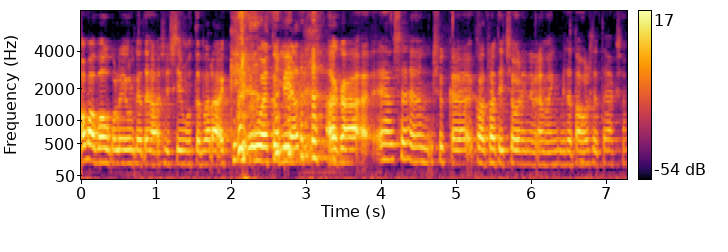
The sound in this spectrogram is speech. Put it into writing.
avapaugul ei julge teha, siis ilmutab ära äkki uued tulijad, aga jah, see on niisugune ka traditsiooniline mäng, mida tavaliselt tehakse.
